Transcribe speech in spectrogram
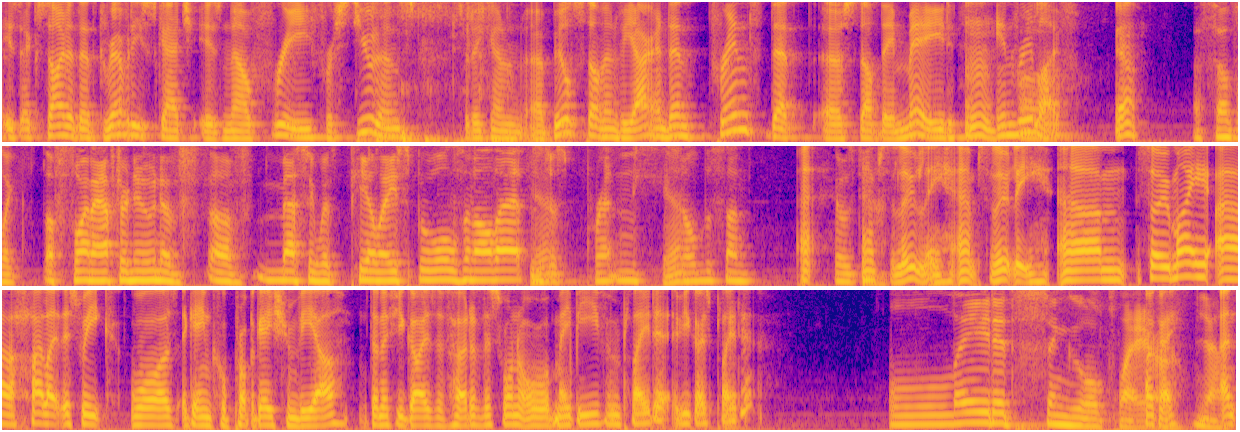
is excited that Gravity Sketch is now free for students, so they can uh, build stuff in VR and then print that uh, stuff they made in real life. yeah. That sounds like a fun afternoon of, of messing with PLA spools and all that, and just printing, Yeah. build the sun. Goes down. Absolutely, absolutely. Um, so my uh, highlight this week was a game called Propagation VR. Don't know if you guys have heard of this one or maybe even played it. Have you guys played it? played it single player. Okay. Yeah. And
